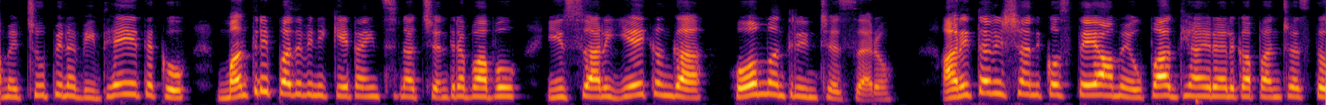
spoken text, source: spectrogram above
ఆమె చూపిన విధేయతకు మంత్రి పదవిని కేటాయించిన చంద్రబాబు ఈసారి ఏకంగా హోంమంత్రిని చేశారు. అనిత విషయానికొస్తే ఆమె ఉపాధ్యాయురాలుగా పనిచేస్తూ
